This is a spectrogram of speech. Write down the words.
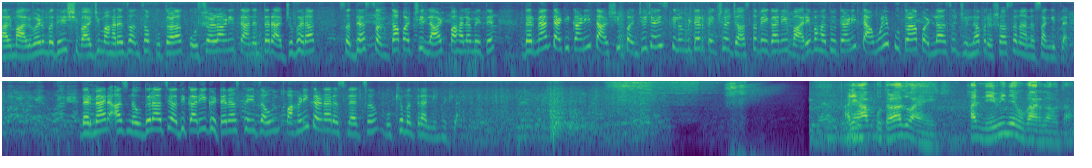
काल मालवणमध्ये शिवाजी महाराजांचा पुतळा कोसळला आणि त्यानंतर राज्यभरात सध्या संतापाची लाट पाहायला मिळते. दरम्यान त्या ठिकाणी ताशी पंचेचाळीस किलोमीटरपेक्षा जास्त वेगाने वारे वाहत होते आणि त्यामुळे पुतळा पडला असं जिल्हा प्रशासनानं सांगितलंय. दरम्यान आज नौदलाचे अधिकारी घटनास्थळी जाऊन पाहणी करणार असल्याचं मुख्यमंत्र्यांनी म्हटलं आणि हा पुतळा जो आहे हा नेव्हीने उभारला होता.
